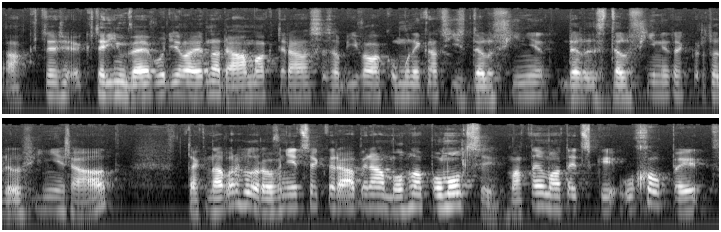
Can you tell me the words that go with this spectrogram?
a kterým vévodila jedna dáma, která se zabývala komunikací s, delfíny, del, s delfíny, tak proto delfíní řád, tak navrhl rovnici, která by nám mohla pomoci matematicky uchopit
